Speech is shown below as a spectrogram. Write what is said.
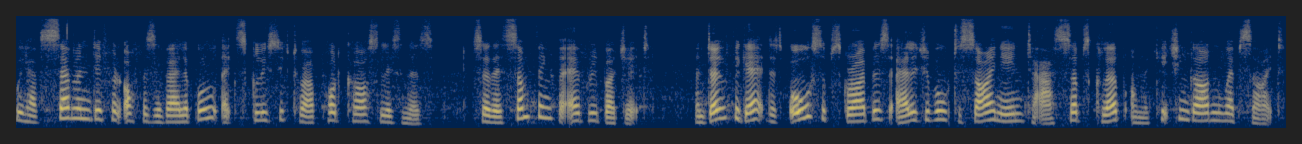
We have seven different offers available exclusive to our podcast listeners, so there's something for every budget. And don't forget that all subscribers are eligible to sign in to our subs club on the Kitchen Garden website.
